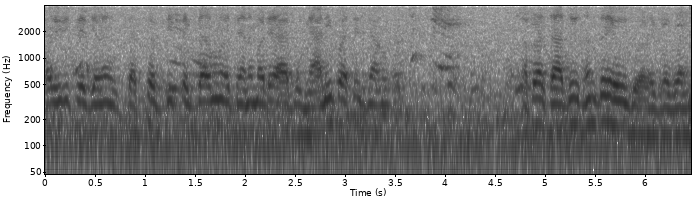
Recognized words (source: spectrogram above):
ખરી રીતે જેને તત્વ જાણવું હોય તેના માટે આ જ્ઞાની પાસે જાણવું પડે. આપણા સાધુ સંતો એવું જોડે ભગવાન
